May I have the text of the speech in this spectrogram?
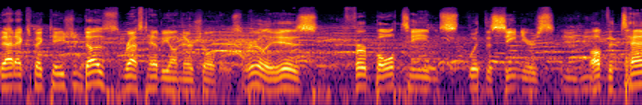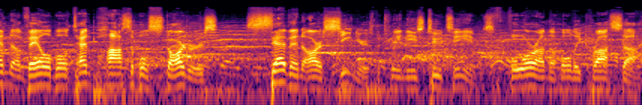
that expectation does rest heavy on their shoulders. It really is for both teams with the seniors. Mhm. Of the 10 available, 10 possible starters, seven are seniors between these two teams, four on the Holy Cross side.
